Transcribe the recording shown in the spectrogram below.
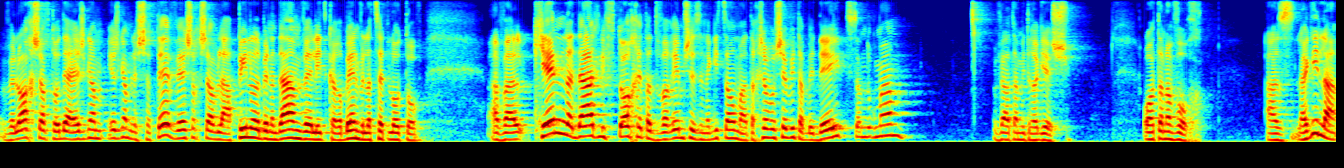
ולא עכשיו, אתה יודע, יש גם, יש גם לשתף ויש עכשיו להפיל על בן אדם ולהתקרבן ולצאת לא טוב. אבל כן לדעת לפתוח את הדברים שזה, נגיד, סתם מה, אתה עכשיו יושב איתה בדייט, סתם דוגמה, ואתה מתרגש, או אתה נבוך. אז להגיד לה,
